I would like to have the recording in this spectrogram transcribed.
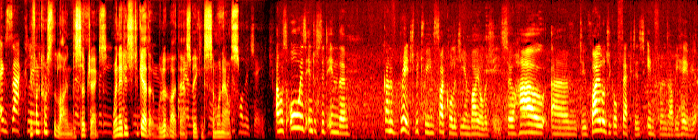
exactly? If I cross the line, the subjects, when edited together, will look like they are speaking to someone else. I was always interested in the kind of bridge between psychology and biology. So, how um, do biological factors influence our behavior?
